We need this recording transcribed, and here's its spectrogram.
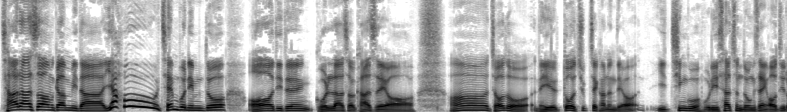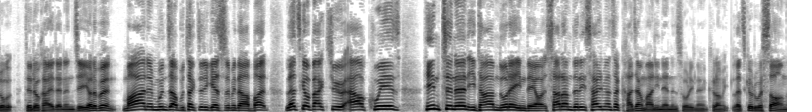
자라섬 갑니다. 야호! 챔부님도 어디든 골라서 가세요. 아, 저도 내일 또 축제 가는데요. 이 친구, 우리 사촌 동생 어디로 데려가야 되는지 여러분 많은 문자 부탁드리겠습니다. But let's go back to our quiz. 힌트는 이 다음 노래인데요. 사람들이 살면서 가장 많이 내는 소리는 그럼 let's go to a song.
